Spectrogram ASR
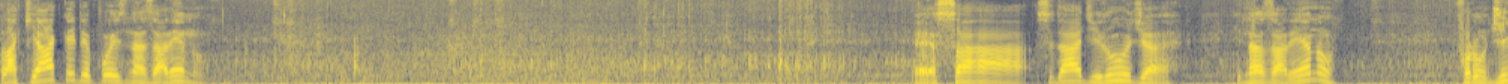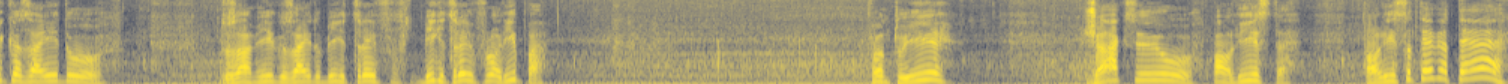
Laquiaca e depois Nazareno. Essa cidade Irúdia e Nazareno foram dicas aí do dos amigos aí do Big Trail, Big Trail Floripa. Fantuí, Jackson e o Paulista. Paulista teve até,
